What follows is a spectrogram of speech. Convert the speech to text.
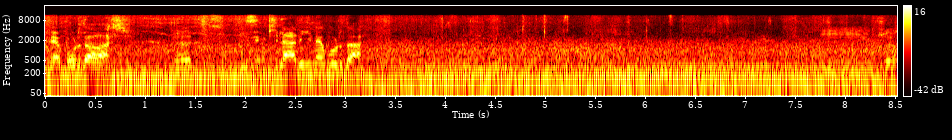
Yine buradalar. Evet. Bizimkiler yine burada. Hmm, güzel.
